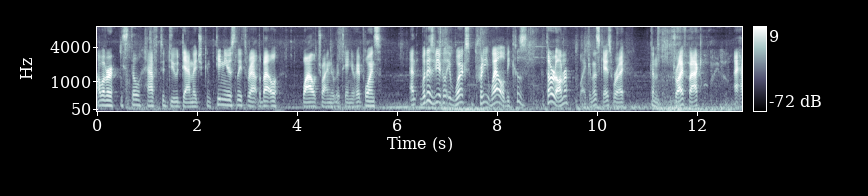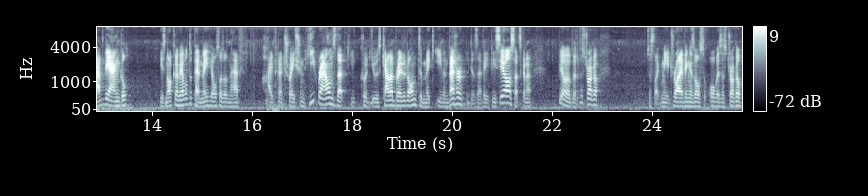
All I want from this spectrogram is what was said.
However, you still have to do damage continuously throughout the battle while trying to retain your hit points. And with this vehicle, it works pretty well because the third armor, like in this case where I can drive back, I have the angle. He's not going to be able to pin me. He also doesn't have high penetration heat rounds that he could use calibrated on to make even better. He does have APCR, so that's going to be a little bit of a struggle. Just like me, driving is also always a struggle.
